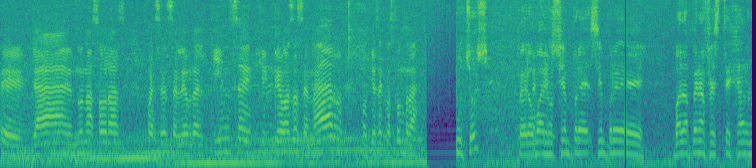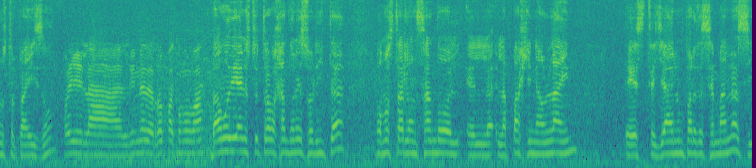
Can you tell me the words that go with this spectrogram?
eh, ya en unas horas, pues se celebra el 15. ¿Qué, vas a cenar o qué se acostumbra? Muchos, pero bueno, siempre, siempre vale la pena festejar en nuestro país, ¿no? Oye, ¿la línea de ropa cómo va? Va muy bien, estoy trabajando en eso ahorita. Vamos a estar lanzando la página online este, ya en un par de semanas y,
